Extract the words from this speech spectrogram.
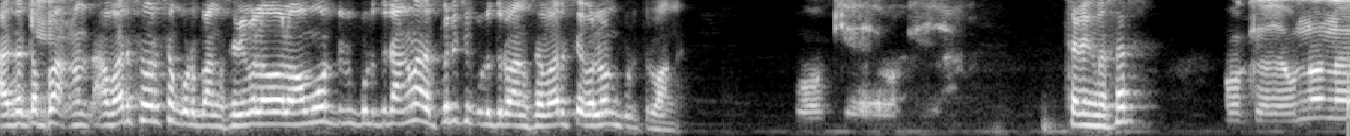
அதுக்கப்புறம் வருஷ வருஷம் கொடுப்பாங்க சார் இவ்வளவு இவ்வளவு அமௌண்ட் கொடுத்துட்டாங்கன்னா அதை பிரிச்சு கொடுத்துருவாங்க சார் வருஷம் எவ்வளோன்னு கொடுத்துருவாங்க. ஓகே ஓகே சரிங்களா சார் ஓகே இன்னொன்னு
